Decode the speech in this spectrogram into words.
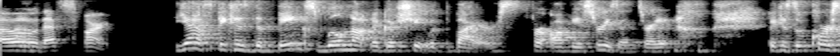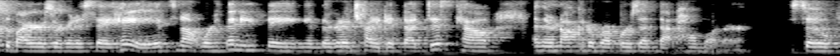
Oh, um, that's smart. Yes, because the banks will not negotiate with the buyers for obvious reasons, right? because of course the buyers are going to say, "Hey, it's not worth anything," and they're going to try to get that discount, and they're not going to represent that homeowner. So,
